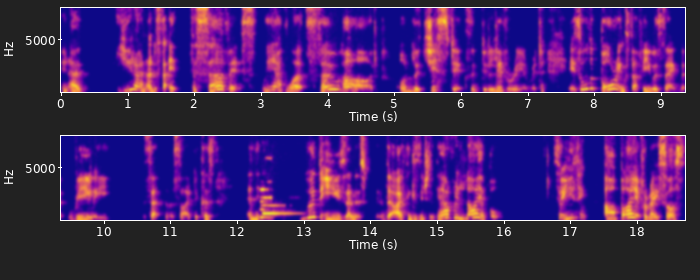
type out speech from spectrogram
you know, you don't understand it. The service we have worked so hard on logistics and delivery and return. It's all the boring stuff he was saying that really set them aside because and word that you use then that's, that I think is interesting, they are reliable. So you think, I'll buy it from ASOS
